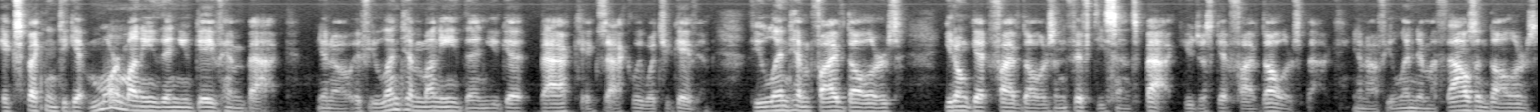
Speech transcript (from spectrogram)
expecting to get more money than you gave him back. You know, if you lend him money, then you get back exactly what you gave him. If you lend him $5, you don't get $5.50 back. You just get $5 back. You know, if you lend him $1,000,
